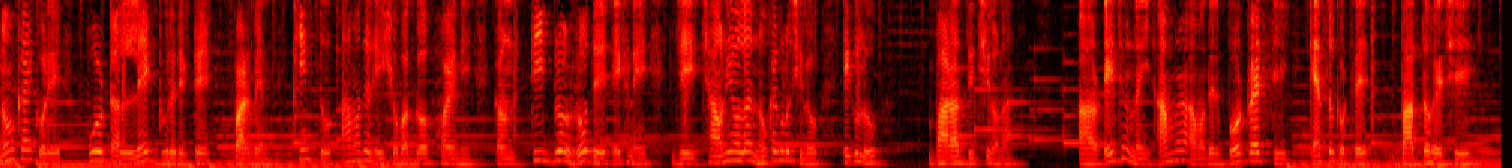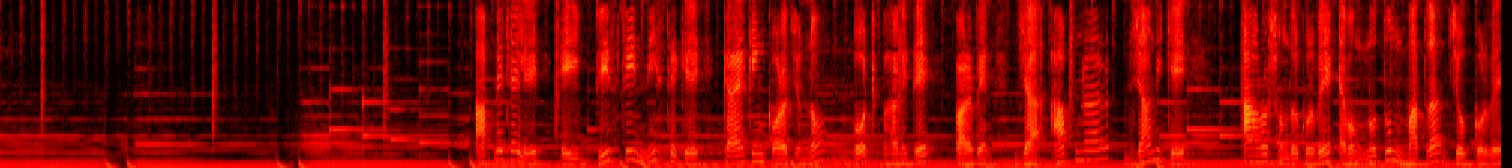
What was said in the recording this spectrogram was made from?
নৌকায় করে পুরোটা লেক ঘুরে দেখতে পারবেন। কিন্তু আমাদের এই সৌভাগ্য হয়নি, কারণ তীব্র রোদে এখানে যেই ছাউনিওয়ালা নৌকাগুলো ছিল, এগুলো ভাড়া দিচ্ছিল না। আর এই জন্যই আমরা আমাদের বোট রাইডটি ক্যান্সেল করতে বাধ্য হয়েছি। আপনি চাইলে এই ব্রিজটির নিচ থেকে কায়াকিং করার জন্য বোট ভাড়া নিতে পারবেন, যা আপনার জার্নিকে আরও সুন্দর করবে এবং নতুন মাত্রা যোগ করবে।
